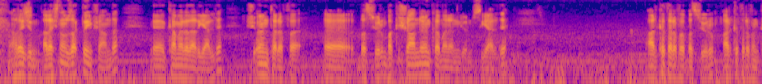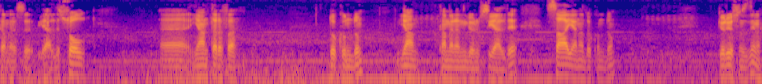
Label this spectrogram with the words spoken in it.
aracın araçtan uzaktayım şu anda. Ee, kameralar geldi. Şu ön tarafa e, basıyorum. Bakın şu anda ön kameranın görüntüsü geldi. Arka tarafa basıyorum. Arka tarafın kamerası geldi. Sol e, yan tarafa dokundum. Yan kameranın görüntüsü geldi. Sağ yana dokundum. Görüyorsunuz değil mi?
